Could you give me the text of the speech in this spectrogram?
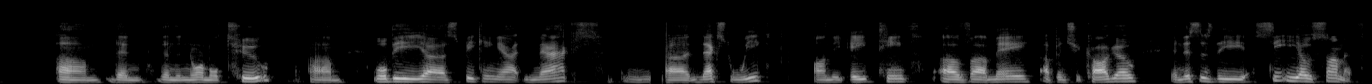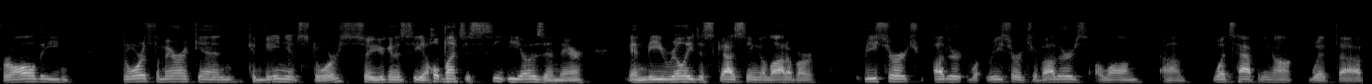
um, than than the normal two. Um, we'll be uh, speaking at NACS uh, next week on the 18th of uh, May up in Chicago, and this is the CEO summit for all the North American convenience stores. So you're going to see a whole bunch of CEOs in there, and me really discussing a lot of our research, other research of others along um, what's happening on, with uh,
